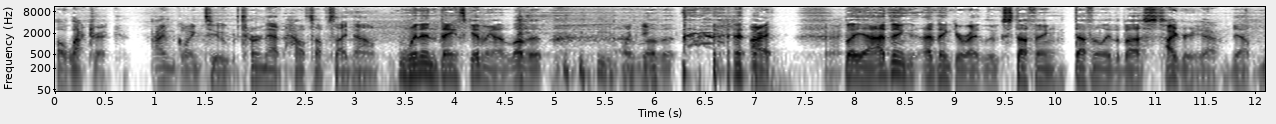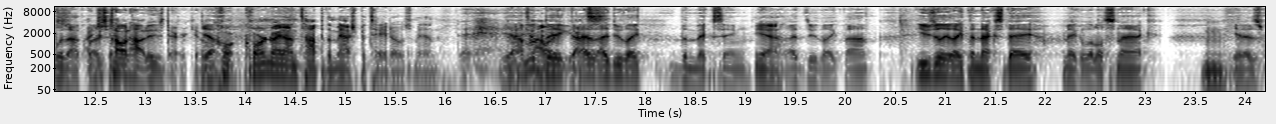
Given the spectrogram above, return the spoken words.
electric. I'm going to turn that house upside down. winning Thanksgiving. I love it. I love it. All right, but yeah, I think I think you're right, Luke. Stuffing definitely the best. I agree. Yeah. yeah, without I just tell it how it is, Derek. You know? Yeah. Cor- corn right on top of the mashed potatoes, man. Yeah, I'm a how it- big. I, I do like the mixing. Yeah. I do like that. Usually, like the next day, make a little snack. Mm. You know, just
